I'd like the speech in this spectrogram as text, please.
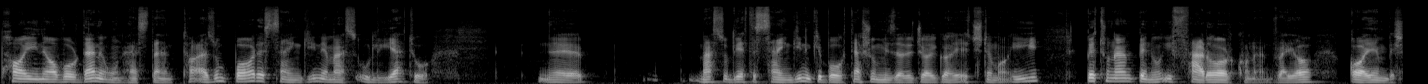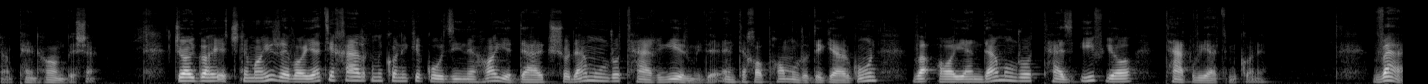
پایین آوردن اون هستند تا از اون بار سنگین مسئولیت و مسئولیت سنگینی که به عهدهشون می‌ذاره جایگاه اجتماعی بتونن به نوعی فرار کنند و یا قایم بشن پنهان بشن. جایگاه اجتماعی روایتی خلق می‌کنه که گزینه های درک شدهمون رو تغییر میده انتخاب هامون رو دگرگون و آیندهمون رو تضعیف یا تقویت می‌کنه. و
